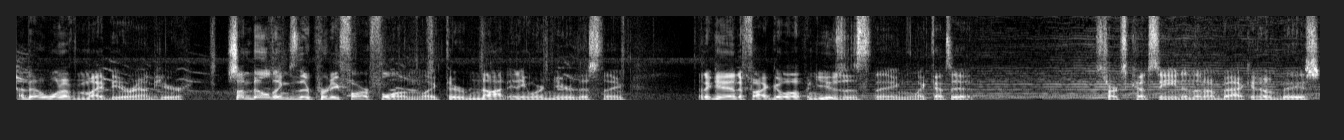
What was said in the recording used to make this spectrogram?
I bet one of them might be around here. Some buildings they're pretty far flung, like they're not anywhere near this thing. And again, if I go up and use this thing, like that's it. Starts cutscene, and then I'm back at home base.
